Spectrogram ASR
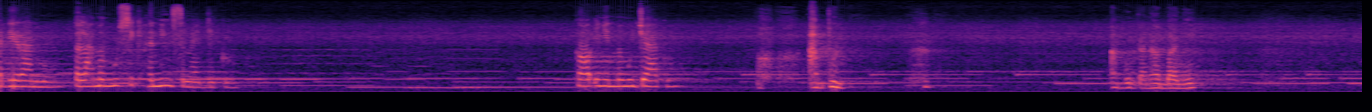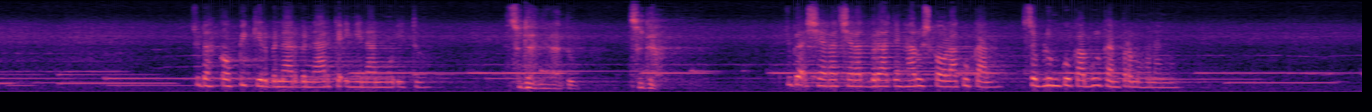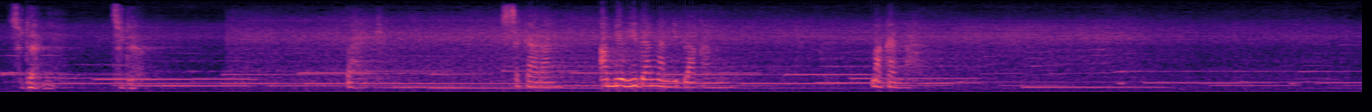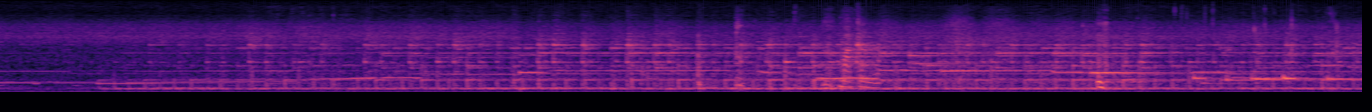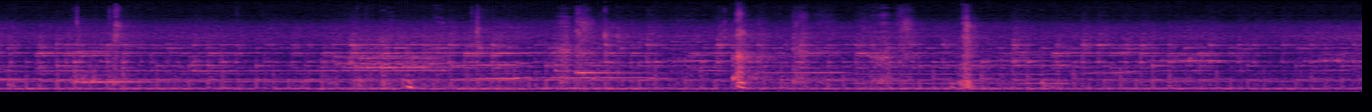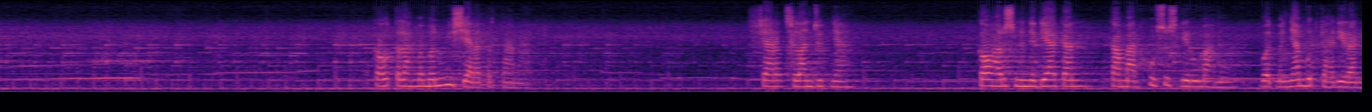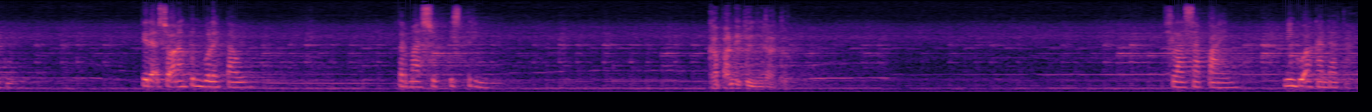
Kehadiranmu telah mengusik hening semediku. Kau ingin memujaku? Ampun. Ampunkan hamba Nyi. Sudah kau pikir benar-benar keinginanmu itu? Sudah, Ratu. Sudah. Juga syarat-syarat berat yang harus kau lakukan sebelum ku kabulkan permohonanmu. Sudah, Nyi. Sudah. Sekarang ambil hidangan di belakangmu. Makanlah. Memenuhi syarat pertama. Syarat selanjutnya, kau harus menyediakan kamar khusus di rumahmu buat menyambut kehadiranku. Tidak seorang pun boleh tahu, termasuk istrimu. Kapan itu, Ratu? Selasa Pahing, minggu akan datang.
